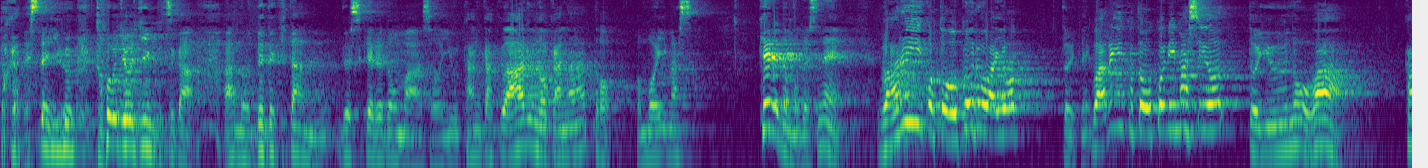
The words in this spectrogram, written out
とかですねいう登場人物があの出てきたんですけれどまあそういう感覚はあるのかなと思います。けれどもですね悪いこと起こるわよと言って悪いこと起こりますよというのは考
